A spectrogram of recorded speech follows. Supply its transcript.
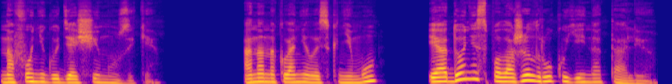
на фоне гудящей музыки. Она наклонилась к нему и Адонис положил руку ей на талию.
